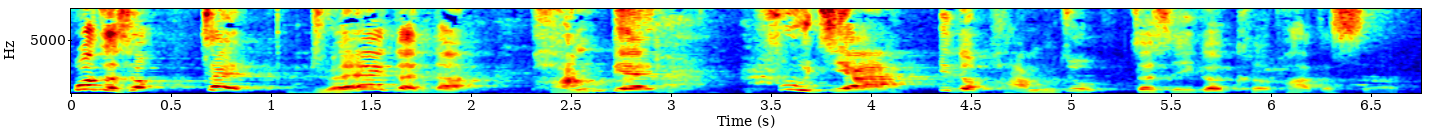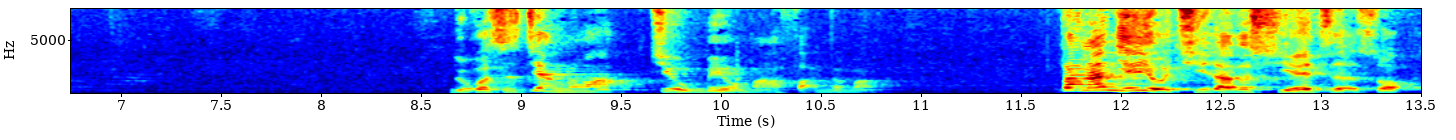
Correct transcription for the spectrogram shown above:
或者说在 dragon 的旁边。附加一个旁注，这是一个可怕的蛇。如果是这样的话，就没有麻烦了嘛。当然，也有其他的学者说，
